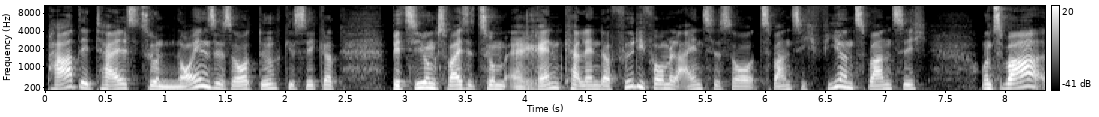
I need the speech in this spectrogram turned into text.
paar Details zur neuen Saison durchgesickert, beziehungsweise zum Rennkalender für die Formel 1 Saison 2024. Und zwar,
